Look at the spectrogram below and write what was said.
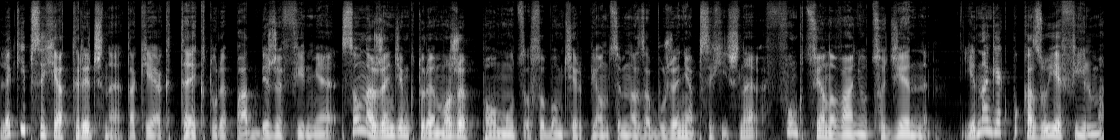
Leki psychiatryczne, takie jak te, które Pat bierze w filmie, są narzędziem, które może pomóc osobom cierpiącym na zaburzenia psychiczne w funkcjonowaniu codziennym. Jednak jak pokazuje film,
